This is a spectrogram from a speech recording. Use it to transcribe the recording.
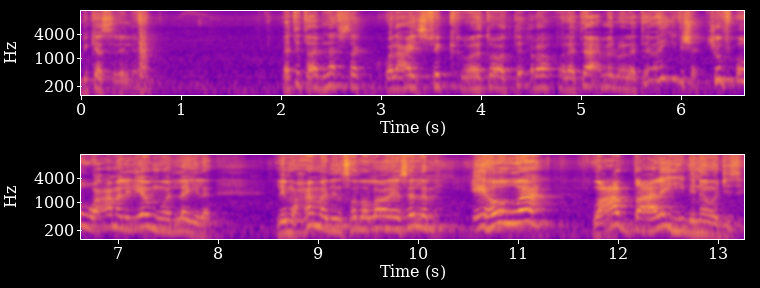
بكسر الهاء لا تتعب نفسك ولا عايز فكر ولا تقعد تقرأ ولا تعمل ولا تعمل أي شيء شوف هو عمل اليوم والليلة لمحمد صلى الله عليه وسلم إيه هو؟ وعض عليه بنواجذك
